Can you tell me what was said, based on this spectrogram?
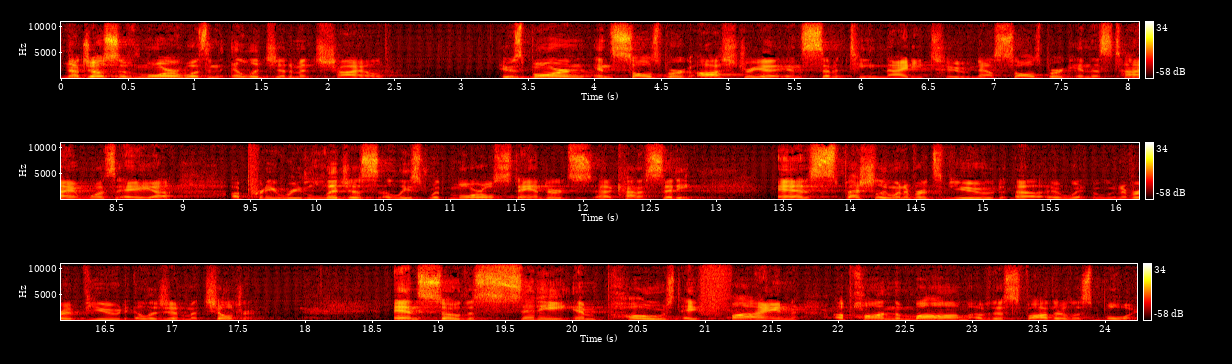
Now, Joseph Mohr was an illegitimate child. He was born in Salzburg, Austria in 1792. Now, Salzburg in this time was a, uh, a pretty religious, at least with moral standards, uh, kind of city, and especially whenever it's viewed, uh, whenever it viewed illegitimate children. And so the city imposed a fine upon the mom of this fatherless boy.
